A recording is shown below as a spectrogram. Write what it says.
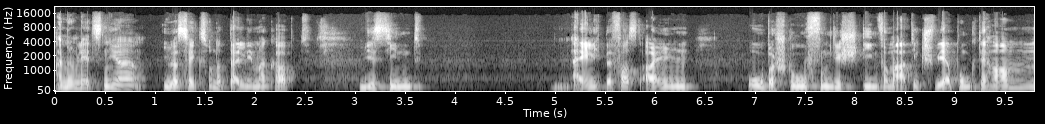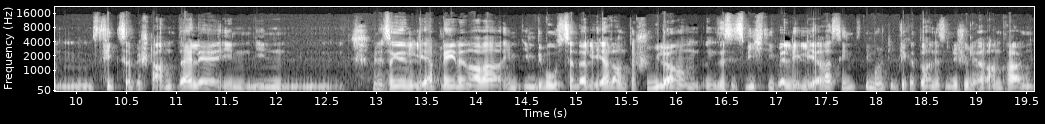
haben im letzten Jahr über 600 Teilnehmer gehabt. Wir sind eigentlich bei fast allen Oberstufen, die, die Informatik-Schwerpunkte haben, fixer Bestandteile in, in, ich sagen, in Lehrplänen, aber im, im, Bewusstsein der Lehrer und der Schüler. Und, und, das ist wichtig, weil die Lehrer sind die Multiplikatoren, die sind die Schüler herantragen.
